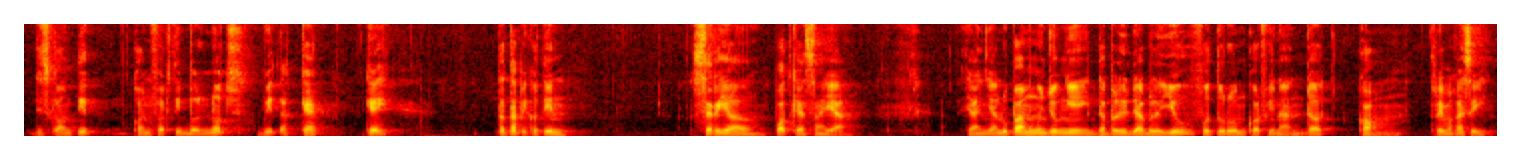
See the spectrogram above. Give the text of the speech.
discounted convertible notes with a cap. Oke. Okay? Tetap ikutin serial podcast saya. Yang jangan lupa mengunjungi www.futurumcorvinan.com. Terima kasih.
